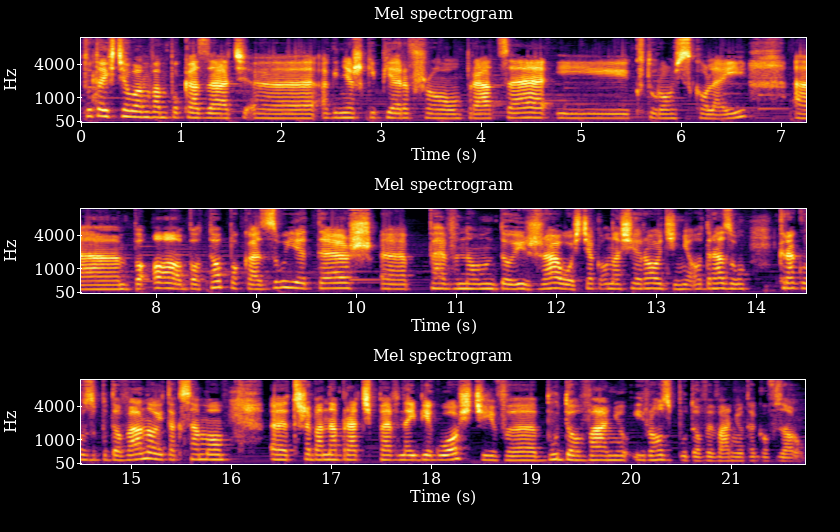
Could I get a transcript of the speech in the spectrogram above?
tutaj chciałam Wam pokazać e, Agnieszki pierwszą pracę i którąś z kolei, e, bo, o, bo to pokazuje też pewną dojrzałość, jak ona się rodzi. Nie od razu Kraków zbudowano i tak samo trzeba nabrać pewnej biegłości w budowaniu i rozbudowywaniu tego wzoru.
